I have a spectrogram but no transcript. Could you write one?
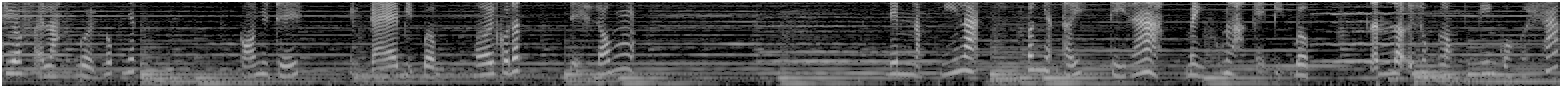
chưa phải là người ngốc nhất. Có như thế, Những kẻ bị bầm mới có đất để sống. Đêm nằm nghĩ lại Bác nhận thấy thì ra mình cũng là kẻ bị bợp Đã lợi dụng lòng tin của người khác.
